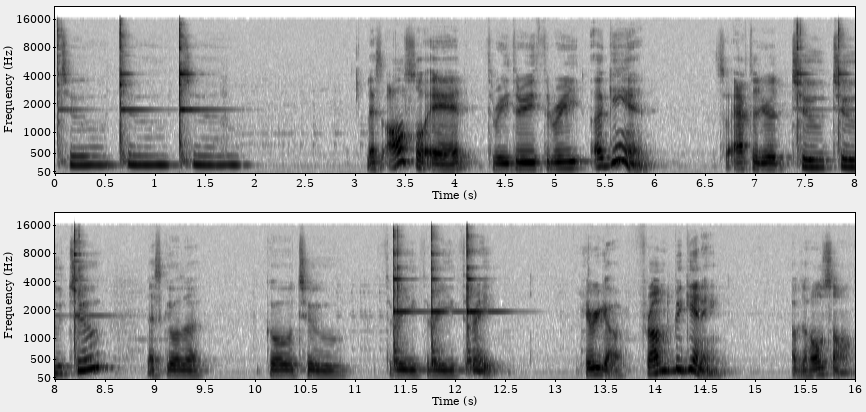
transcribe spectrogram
Two, two, two. Let's also add three, three, three again. So after your two, two, two, let's go to go to three, three, three. Here we go. From the beginning of the whole song.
